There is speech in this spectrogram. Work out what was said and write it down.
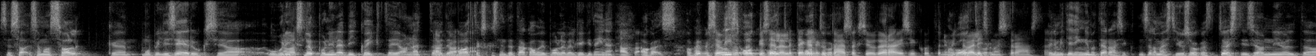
seesama Salk mobiliseeruks ja uuriks no, lõpuni läbi kõik teie annetajad ja vaataks, kas nende taga võib olla veel keegi teine. aga, aga, aga, aga see osutabki sellele, et tegelikult tahetakse jõuda eraisikuteni, mitte välismaiste rahastajateni. mitte tingimata eraisikuteni, seda ma hästi ei usu, aga tõesti, see on nii-öelda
